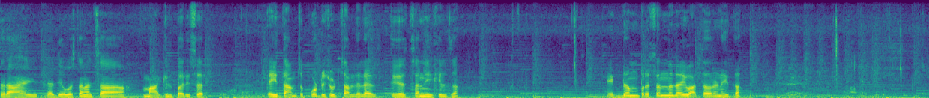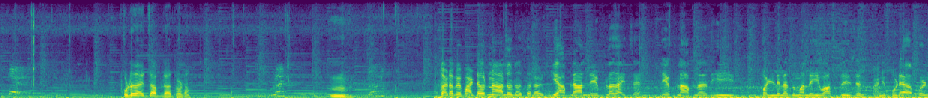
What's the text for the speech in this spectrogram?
तर आहे इथल्या देवस्थानाचा मागील परिसर. तर इथं आमचं फोटोशूट चाललेलं आहे तेजचा निखिलचा. एकदम प्रसन्नदायी वातावरण आहे इथं. पुढे जायचं आपल्याला थोडं. कडापे फाट्यावरनं आलो ना सरळ की आपल्याला लेफ्टला जायचं आहे लेफ्टला आपला ही पडलेला तुम्हाला ही वास्तू दिसेल. आणि पुढे आपण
